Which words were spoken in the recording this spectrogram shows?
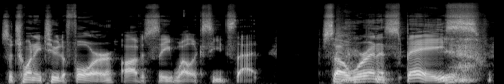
So twenty two to four obviously well exceeds that. So we're in a space. Yeah,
